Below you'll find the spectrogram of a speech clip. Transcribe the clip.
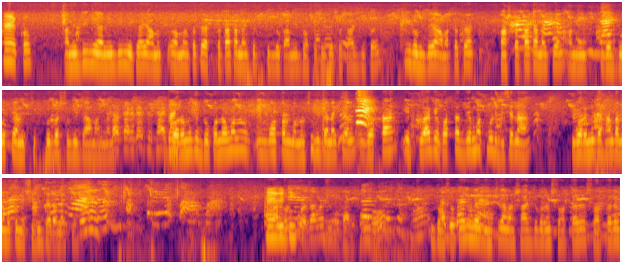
হ্যাঁ আমি দিনে আনি, দিনে খাই। আমি, আমার কাছে একটা টাকা নাই লোক আমি দশ থেকে সাহায্য চাই। কীরম দেয় আমার কাছে পাঁচটা টাকা নাই কেন? আমি গর্ভবতী আমি ঠিক করবার সুবিধা আমার নাই। গরমে যে দোকানের মনে, মতন মনে সুবিধা নাই কেন? ঘরটা একটু আগে ঘরটা যে মত পড়ে দিছে না, গরমে যে হান্দানোর মতন সুবিধাটা নাই কেন? হ্যাঁ রেডি দর্শকের ইমার্জেন্সি আমার সাহায্য করেন সরকারের সরকারের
